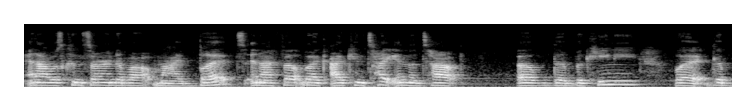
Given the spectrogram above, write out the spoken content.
and I was concerned about my butt and I felt like I can tighten the top of the bikini but the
